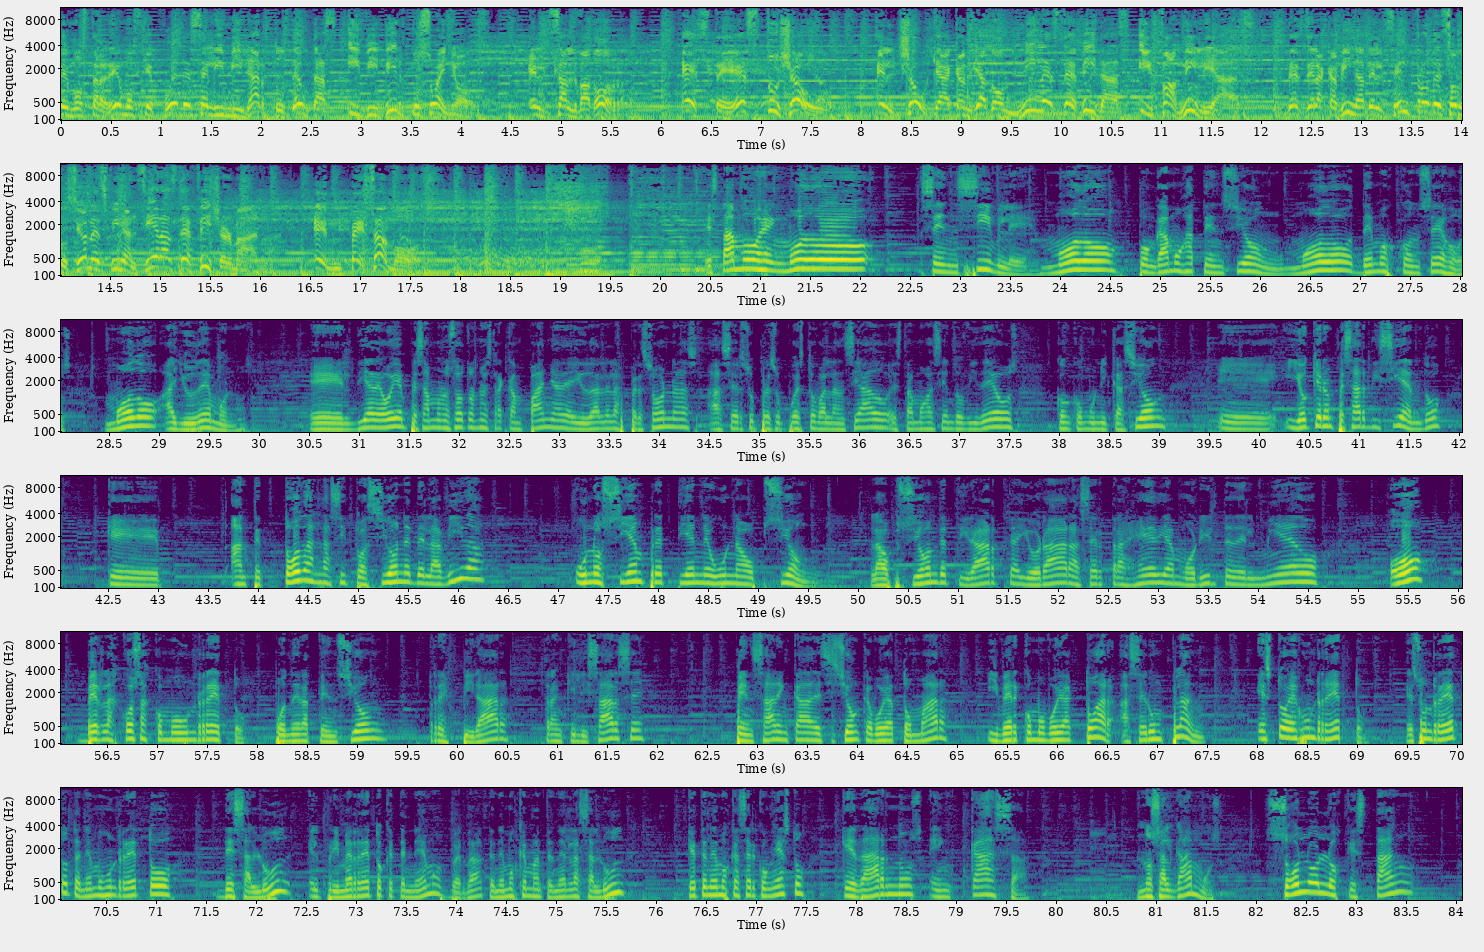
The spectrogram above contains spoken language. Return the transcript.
Te mostraremos que puedes eliminar tus deudas y vivir tus sueños. El Salvador, este es tu show. El show que ha cambiado miles de vidas y familias. Desde la cabina del Centro de Soluciones Financieras de Fisherman. ¡Empezamos! Estamos en modo sensible, modo pongamos atención, modo demos consejos, modo ayudémonos. El día de hoy empezamos nosotros nuestra campaña de ayudarle a las personas a hacer su presupuesto balanceado. Estamos haciendo videos con comunicación. Eh, y yo quiero empezar diciendo que ante todas las situaciones de la vida, uno siempre tiene una opción la opción de tirarte a llorar, hacer tragedia, morirte del miedo o ver las cosas como un reto, poner atención, respirar, tranquilizarse, pensar en cada decisión que voy a tomar y ver cómo voy a actuar, hacer un plan. Esto es un reto, es un reto, tenemos un reto de salud, el primer reto que tenemos, ¿verdad? Tenemos que mantener la salud. ¿Qué tenemos que hacer con esto? Quedarnos en casa no salgamos. Solo los que están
